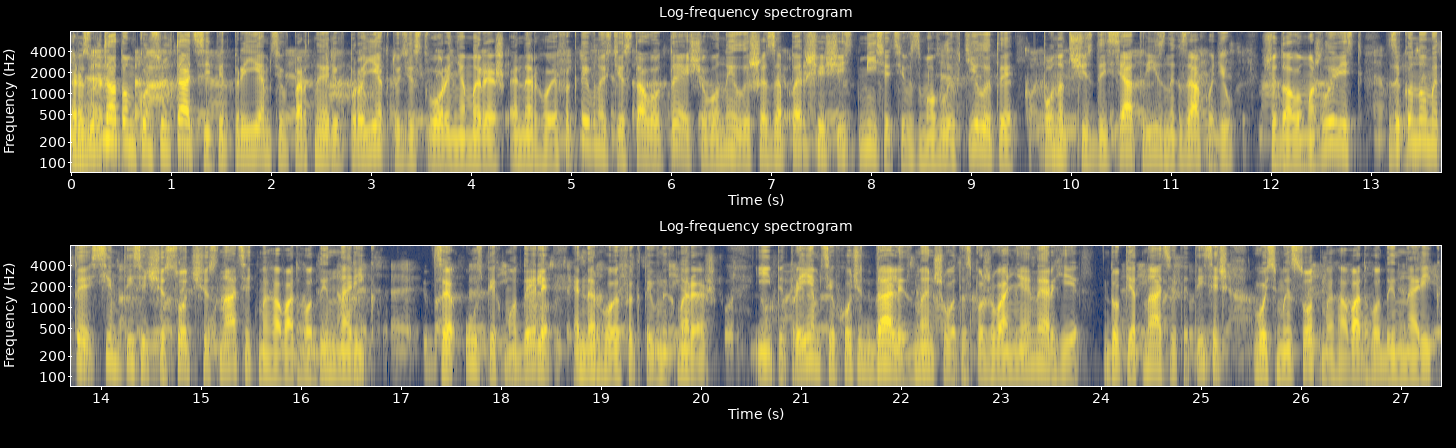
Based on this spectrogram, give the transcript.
Результатом консультацій підприємців-партнерів проєкту зі створення мереж енергоефективності стало те, що вони лише за перші шість місяців змогли втілити понад 60 різних заходів, що дало можливість зекономити 7616 мегаватт годин на рік. Це успіх моделі енергоефективних мереж. І підприємці хочуть далі зменшувати споживання енергії до 15 тисяч 800 мегаватт годин на рік.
